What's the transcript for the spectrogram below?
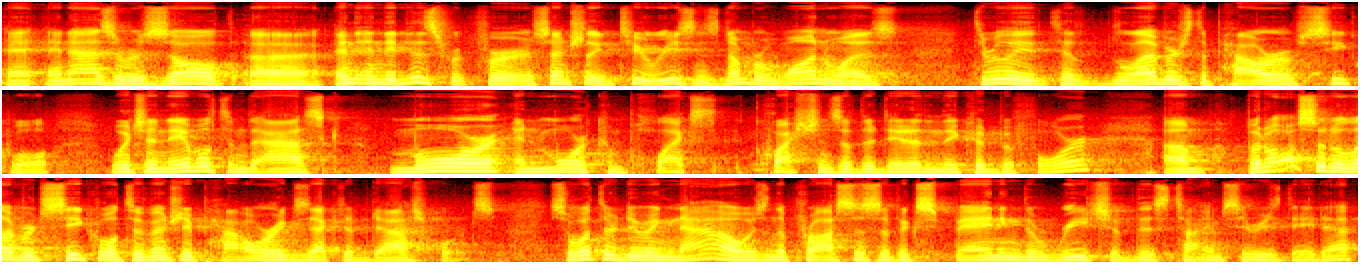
And, and, as a result, uh, and, and, they did this for, for, essentially two reasons. Number one was to really to leverage the power of SQL, which enabled them to ask more and more complex questions of their data than they could before, um, but also to leverage SQL to eventually power executive dashboards. So what they're doing now is in the process of expanding the reach of this time series data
